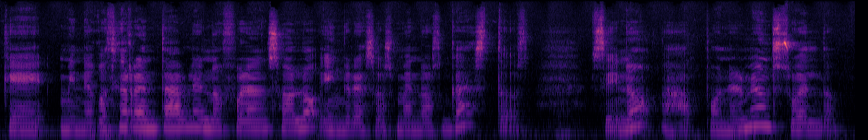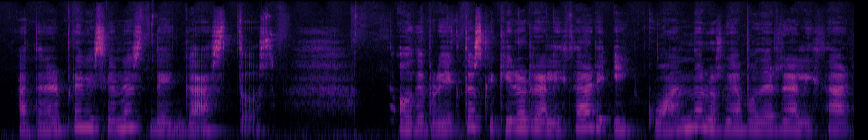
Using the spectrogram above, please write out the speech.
que mi negocio rentable no fueran solo ingresos menos gastos, sino a ponerme un sueldo, a tener previsiones de gastos o de proyectos que quiero realizar y cuándo los voy a poder realizar,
